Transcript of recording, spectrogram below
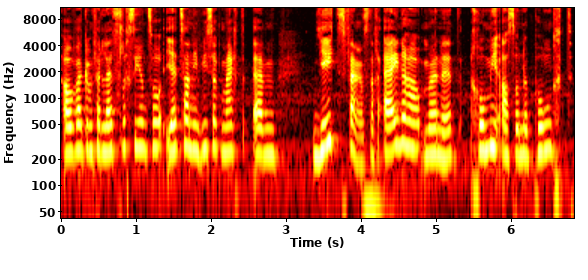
auch wegen dem Verletzlichsein und so, jetzt habe ich wie so gemerkt, ähm, jetzt fängt nach eineinhalb Monaten komme ich an so einen Punkt,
